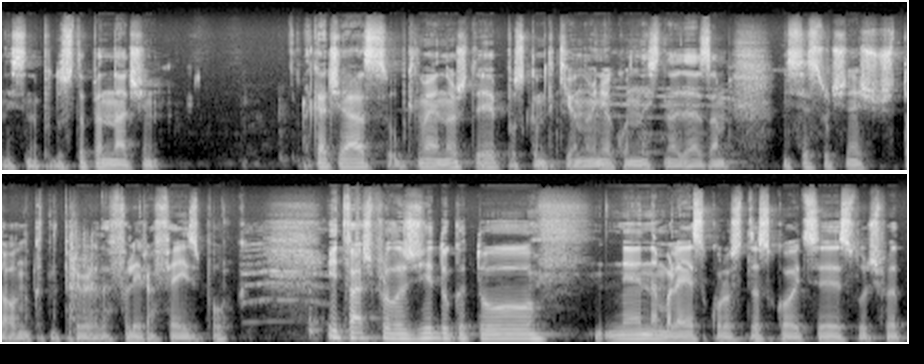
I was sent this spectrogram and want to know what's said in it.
наистина по достъпен начин. Така че аз обикновено ще пускам такива новини, ако наистина да знам, не се случи нещо чутовно, като например да фалира Фейсбук. И това ще продължи докато не намалее скоростта, с който се случват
